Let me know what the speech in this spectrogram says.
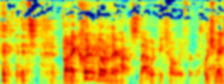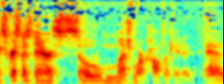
but I couldn't go to their house. That would be totally forbidden. Which makes Christmas dinner so much more complicated. And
